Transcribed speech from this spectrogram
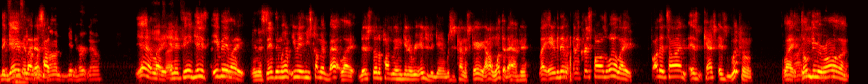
The So game, you like, that's how- LeBron getting hurt now. yeah, Yeah, like, and the thing is, even like, and the same thing with him, even if he's coming back, like, there's still the possibility of him getting re-injured again, which is kind of scary. I don't want that to happen. Like, even and then Chris Paul as well. Like, Father Time is catch is with him. Like, don't get me wrong.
